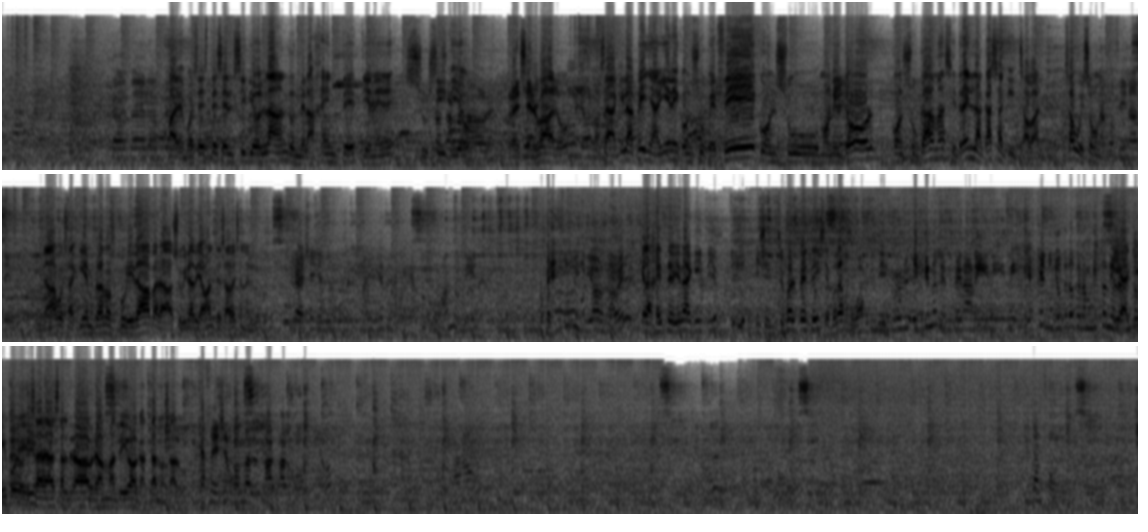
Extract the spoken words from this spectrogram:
Vale, pues este es el sitio LAN donde la gente tiene su sitio reservado. O sea, aquí la peña viene con su PC, con su monitor, con su cama, se traen la casa aquí, chaval. Esa huesón. Y nada, pues aquí en plan oscuridad para subir a diamante, ¿sabes? En el look. Viciado, ¿sabes? Que la gente viene aquí, tío, y se enchufa el PC y se a jugar, tío. Es que no se espera ni, ni, ni. Es que yo creo que no han visto ni el Y evento aquí entero, pues tío. ahora saldrá Abraham Mateo a cantarnos algo. ¿Qué hace ese jugando al, al, al juego, tío?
